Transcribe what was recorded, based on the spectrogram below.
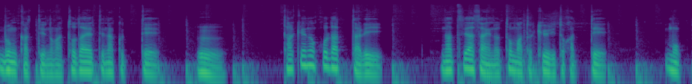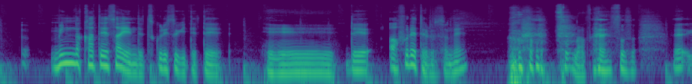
文化っていうのが途絶えてなくってうん。タケノコだったり夏野菜のトマトキュウリとかってもうみんな家庭菜園で作りすぎててへえで溢れてるんですよね そうなんですか？そうそう。え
